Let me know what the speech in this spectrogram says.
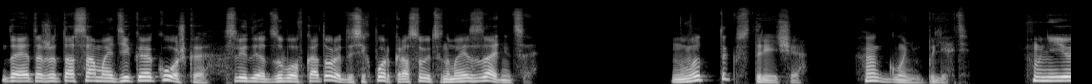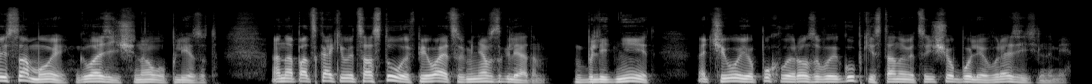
Да это же та самая дикая кошка, следы от зубов которой до сих пор красуются на моей заднице. Вот так встреча. Огонь, блядь. У нее и самой глазища на лоб лезут. Она подскакивает со стула и впивается в меня взглядом. Бледнеет, отчего ее пухлые розовые губки становятся еще более выразительными.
